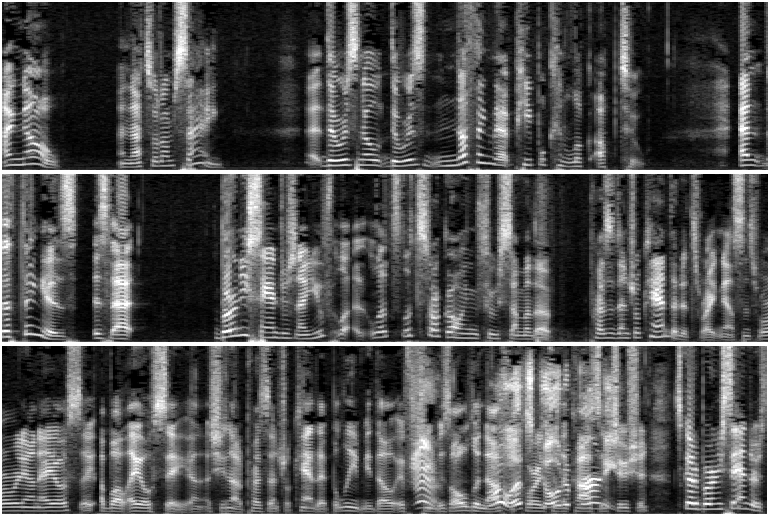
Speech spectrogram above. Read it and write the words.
I know, and that's what I'm saying. Uh, There is no, there is nothing that people can look up to. And the thing is, is that Bernie Sanders. Now you've let's let's start going through some of the presidential candidates right now, since we're already on AOC. Well, AOC. Uh, she's not a presidential candidate. Believe me, though, if she was old enough, Oh, according go to the Bernie. Constitution, let's go to Bernie Sanders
